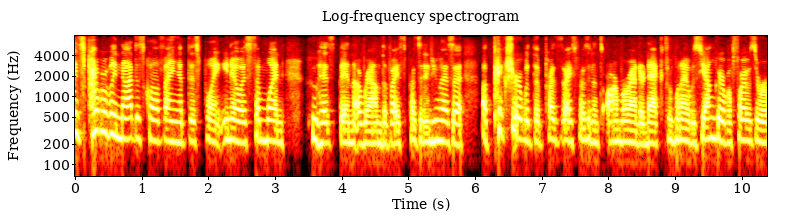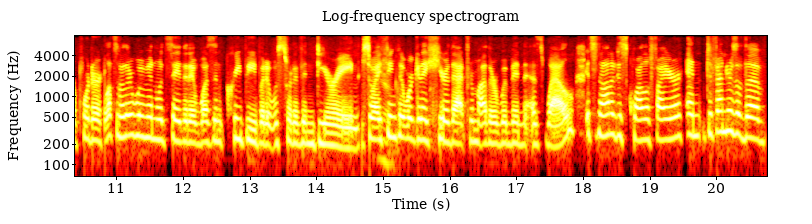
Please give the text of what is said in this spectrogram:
It's probably not disqualifying at this point. You know, as someone who has been around the vice president, who has a, a picture with the pres- vice president's arm around her neck. From when I was younger, before I was a reporter, lots of other women would say that it wasn't creepy, but it was sort of endearing. So I yeah. think that we're going to hear that from other women as well. It's not a disqualifier. And defenders of the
